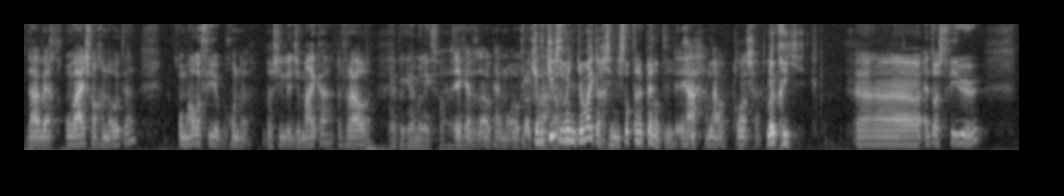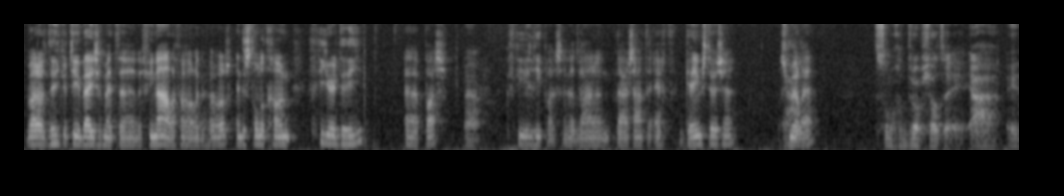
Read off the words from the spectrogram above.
daar werd onwijs van genoten. Om half vier begonnen Brazilië-Jamaica, de vrouwen. Daar heb ik helemaal niks van gezien. Ik heb het ook helemaal over. Ik heb de keeper van Jamaica gezien. Die stopte in een penalty. Ja, nou, klasse. Leuk gietje. Eh, en toen was het vier uur. We waren drie kwartier bezig met eh, de finale van Roland Garros. En toen stond het gewoon 4-3 eh, pas. Ja. 4-3 pas. En dat waren, daar zaten echt games tussen. Smullen, hè? Sommige dropshots, ja, het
